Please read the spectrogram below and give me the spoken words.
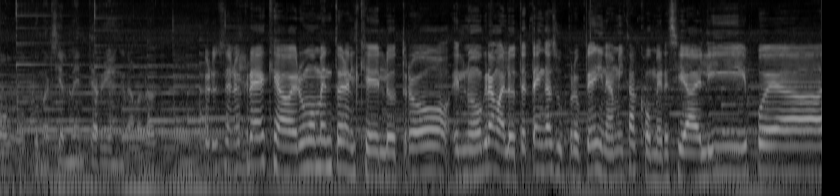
o, comercialmente arriba en Gramalote. Pero usted no cree que va a haber un momento en el que el otro, el nuevo Gramalote tenga su propia dinámica comercial y pueda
